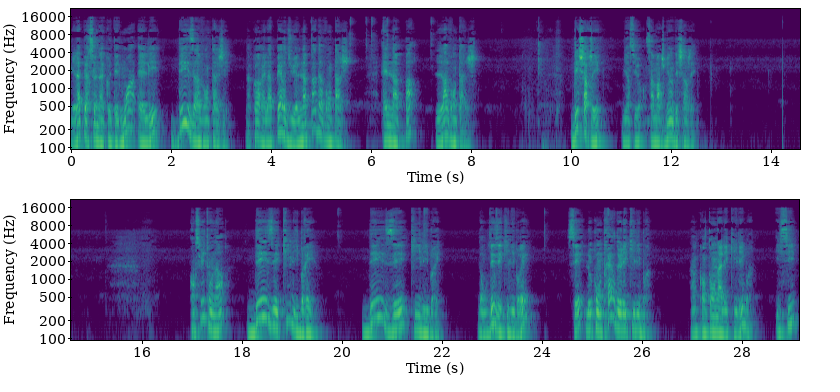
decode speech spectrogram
Mais la personne à côté de moi, elle est désavantagée. D'accord? Elle a perdu, elle n'a pas d'avantage. Elle n'a pas l'avantage. Décharger, bien sûr, ça marche bien décharger. Ensuite, on a déséquilibré. Déséquilibré. Donc déséquilibré, c'est le contraire de l'équilibre. Hein, quand on a l'équilibre, ici,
